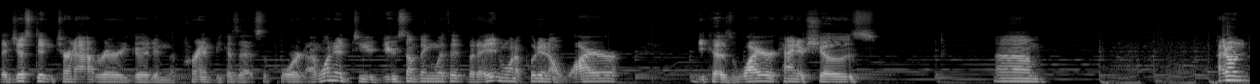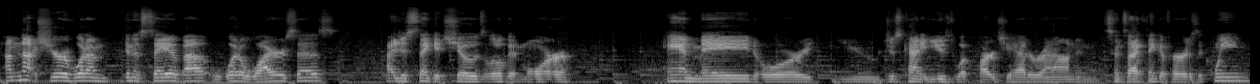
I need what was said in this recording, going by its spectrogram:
that just didn't turn out very good in the print because that support. I wanted to do something with it, but I didn't want to put in a wire because wire kind of shows um, I don't I'm not sure of what I'm gonna say about what a wire says. I just think it shows a little bit more handmade or you just kind of used what parts you had around and since I think of her as the queen,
